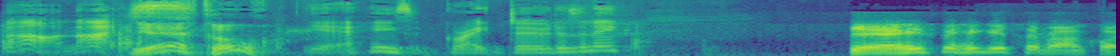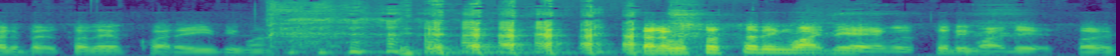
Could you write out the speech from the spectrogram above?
Oh, nice. Yeah, cool. Yeah, he's a great dude, isn't he? Yeah, he's he gets around quite a bit, so that's quite an easy one. but it was just sitting right there. It was sitting right there. So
